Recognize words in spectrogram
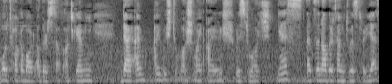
will talk about other stuff আজকে আমি. I, I wish to wash my Irish wristwatch. Yes, that's another tongue twister. Yes.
